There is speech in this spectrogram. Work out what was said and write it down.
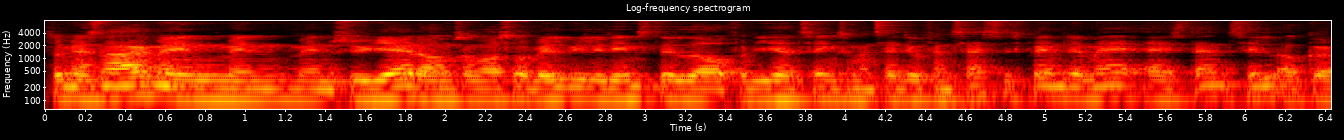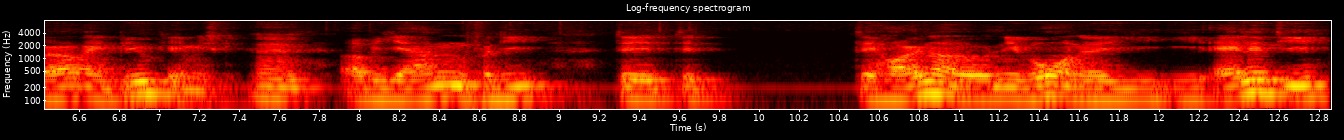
som jeg snakkede med en, med, en, med en psykiater om, som også var velvilligt indstillet over for de her ting, som han sagde, det er jo fantastisk, hvad MDMA er i stand til at gøre rent biokemisk mm. og i hjernen, fordi det, det, det højner jo niveauerne i, i alle de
